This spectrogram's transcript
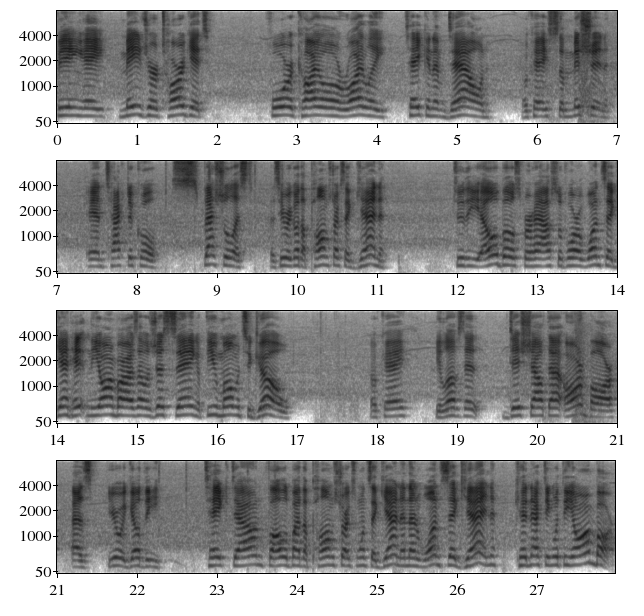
being a major target for Kyle O'Reilly, taking him down. Okay, submission and tactical specialist. As here we go, the palm strikes again to the elbows perhaps before once again hitting the armbar as I was just saying a few moments ago. Okay, he loves to dish out that armbar as here we go, the takedown, followed by the palm strikes once again, and then once again connecting with the armbar.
